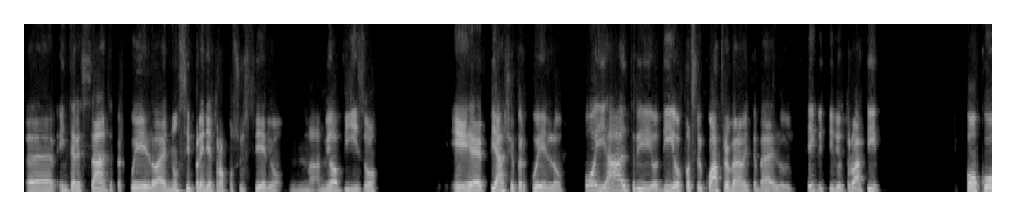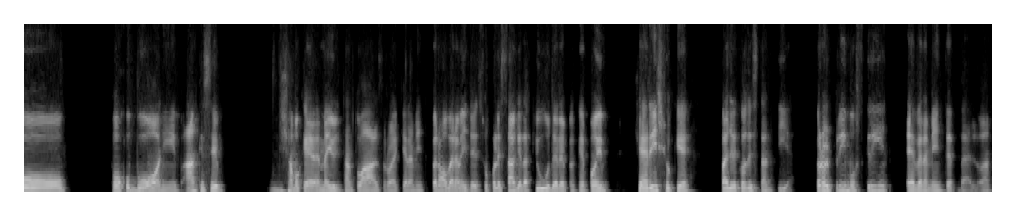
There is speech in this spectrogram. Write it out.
ehm, interessante per quello, eh, non si prende troppo sul serio, mhmm, a mio avviso. E piace per quello. Poi altri, oddio, forse il 4 è veramente bello. I seguiti li ho trovati poco poco buoni, anche se diciamo che è meglio di tanto altro eh, chiaramente, però veramente so' quelle saghe da chiudere, perché poi c'è il rischio che fai delle cose stantie. Però il primo Scream è veramente bello, eh.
